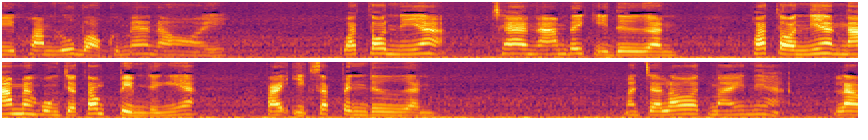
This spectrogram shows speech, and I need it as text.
มีความรู้บอกคุณแม่หน่อย ว่าต้นเนี้ยแช่น้ำได้กี่เดือน เพราะตอนเนี้ยน้ำมันคงจะต้องปิ่มอย่างเงี้ยไปอีกสักเป็นเดือน มันจะรอดไหมเนี่ย เรา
